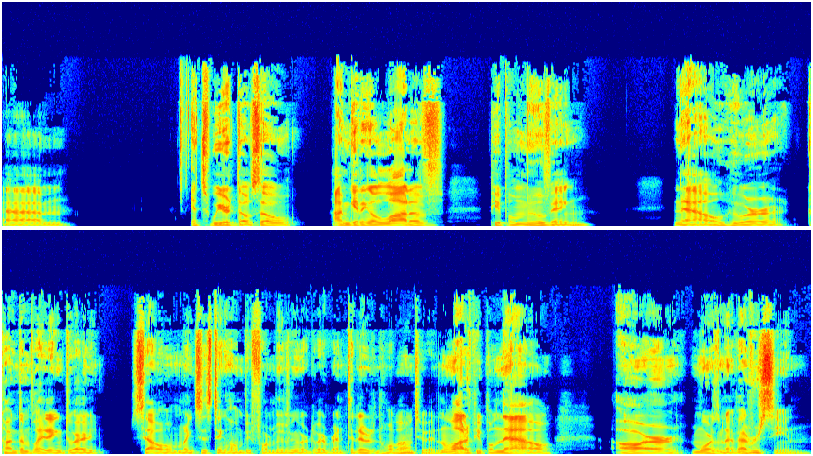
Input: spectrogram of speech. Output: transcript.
Um, it's weird though. So I'm getting a lot of people moving now who are contemplating: Do I sell my existing home before moving, or do I rent it out and hold on to it? And a lot of people now are more than I've ever seen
